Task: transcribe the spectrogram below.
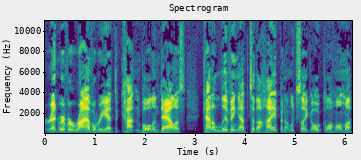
Red River rivalry at the Cotton Bowl in Dallas kind of living up to the hype, and it looks like Oklahoma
